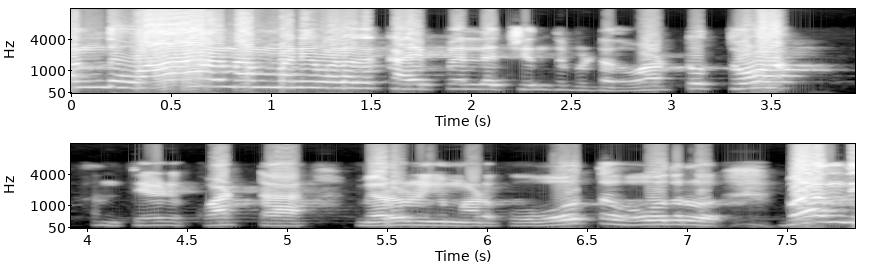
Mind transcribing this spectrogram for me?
ಒಂದು ವಾರ ನಮ್ಮ ಮನಿ ಒಳಗ ಕಾಯಿಪಲ್ಲೆ ಚಿಂತ ಬಿಟ್ಟದ. ಒಟ್ಟು ತೋ ಅಂತೇಳಿ ಕೊಟ್ಟ ಮೆರವಣಿಗೆ ಮಾಡ್ಕೋತ ಹೋದ್ರು. ಬಂದ್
